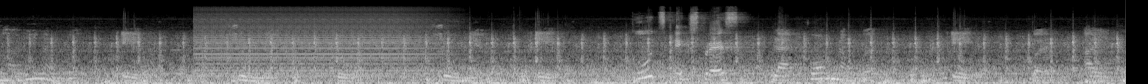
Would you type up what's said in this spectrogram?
गाड़ी नंबर एक शून्य दो शून्य एक Goods Express प्लेटफॉर्म नंबर एक पर आएगी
